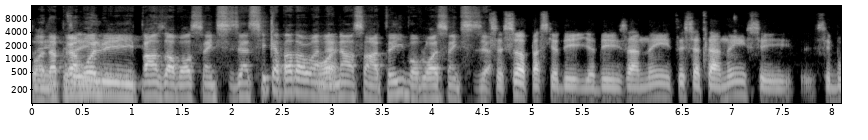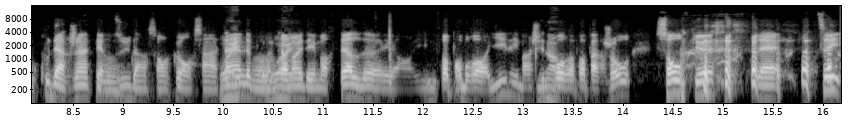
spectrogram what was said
D'après moi, lui, il pense d'avoir 5-6 ans. S'il est capable d'avoir une année en santé, il va vouloir 5-6 ans. C'est ça, parce qu'il y, y, a des années, tu sais, cette année, c'est beaucoup d'argent perdu dans son cas. On s'entend, pour le commun des mortels, là, il ne va pas broyer, il mange trois repas par jour. Sauf que, tu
